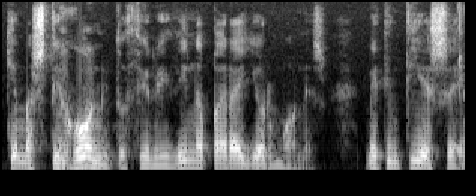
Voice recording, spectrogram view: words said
και μαστιγώνει το θηροειδή να παράγει ορμόνες, με την TSH.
